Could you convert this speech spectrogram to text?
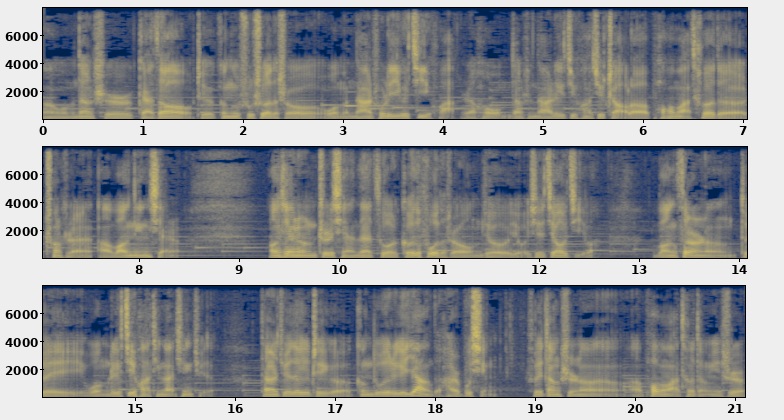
嗯，我们当时改造这个耕读书社的时候，我们拿出了一个计划。然后我们当时拿这个计划去找了泡泡玛特的创始人啊王宁先生。王先生之前在做格子铺的时候，我们就有一些交集吧。王 Sir 呢，对我们这个计划挺感兴趣的，但是觉得这个耕读的这个样子还是不行，所以当时呢，呃，泡泡玛特等于是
